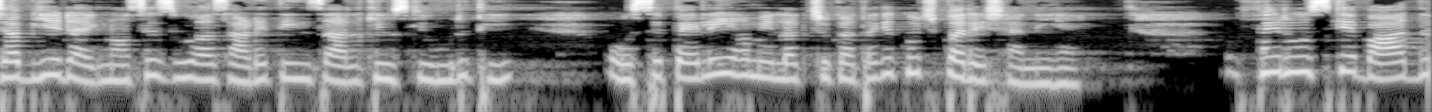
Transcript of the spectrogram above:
जब ये डायग्नोसिस हुआ साढ़े तीन साल की उसकी उम्र थी उससे पहले ही हमें लग चुका था कि कुछ परेशानी है। फिर उसके बाद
